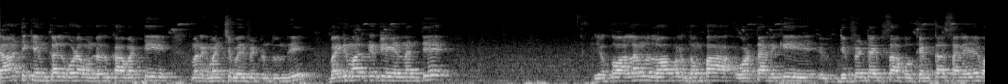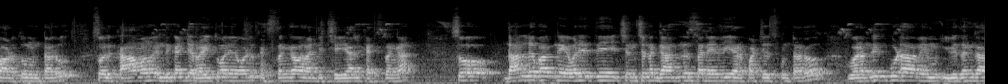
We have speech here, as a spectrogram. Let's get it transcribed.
ఎలాంటి కెమికల్ కూడా ఉండదు కాబట్టి మనకి మంచి బెనిఫిట్ ఉంటుంది. బయట మార్కెట్లో ఏంటంటే ఈ యొక్క అల్లం లోపల దుంప ఉరటానికి డిఫరెంట్ టైప్స్ ఆఫ్ కెమికల్స్ అనేవి వాడుతూ ఉంటారు. సో అది కామన్ ఎందుకంటే రైతు అనేవాడు ఖచ్చితంగా అలాంటివి చేయాలి ఖచ్చితంగా. సో దానిలో భాగంగా ఎవరైతే చిన్న చిన్న గార్డెన్స్ అనేవి ఏర్పాటు చేసుకుంటారో వారందరికీ కూడా మేము ఈ విధంగా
